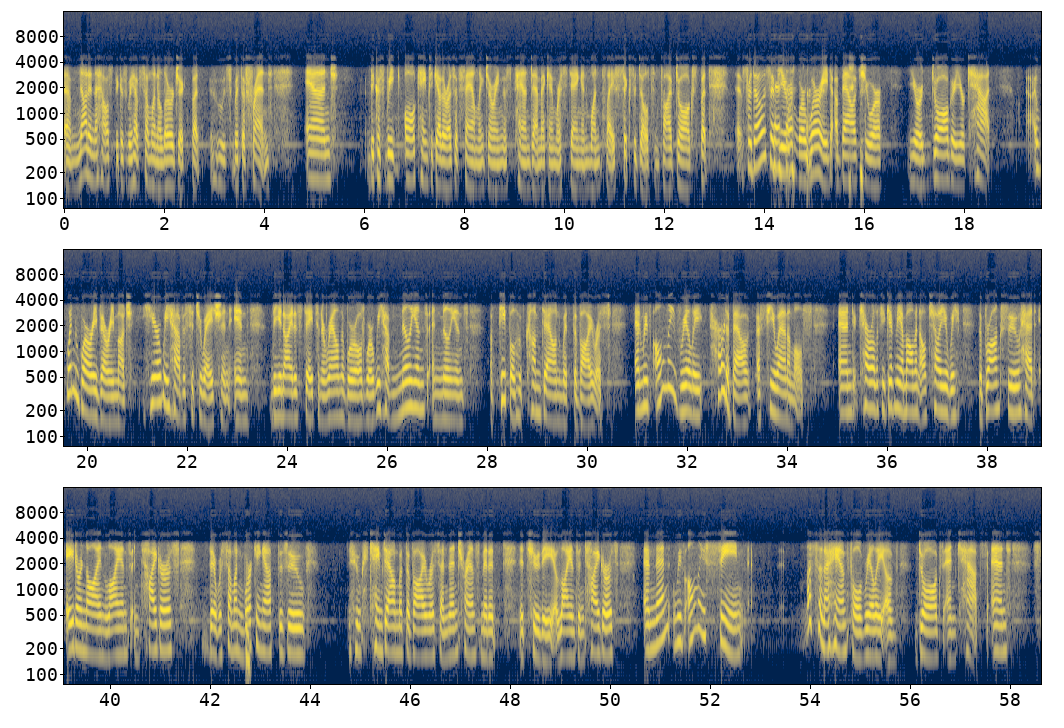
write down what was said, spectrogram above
um, not in the house because we have someone allergic, but who's with a friend. And because we all came together as a family during this pandemic and we're staying in one place, six adults and five dogs. But uh, for those of you who are worried about your your dog or your cat, I wouldn't worry very much. Here we have a situation in the United States and around the world where we have millions and millions of people who've come down with the virus. And we've only really heard about a few animals. And Carol, if you give me a moment, I'll tell you we the Bronx Zoo had eight or nine lions and tigers. There was someone working at the zoo who came down with the virus and then transmitted it to the lions and tigers. And then we've only seen less than a handful, really, of dogs and cats. And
